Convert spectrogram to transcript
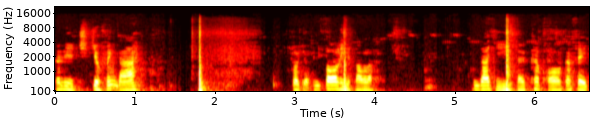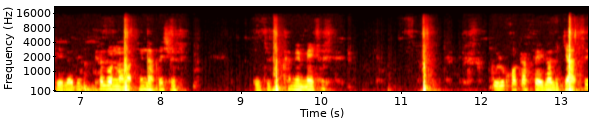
Thế thì chỉ chiều phanh đá. Rồi chỗ phanh to thì tàu là chúng ta chỉ tới khắp có cà phê chỉ lấy khắp luôn nó thế nào đấy chứ? Tôi chỉ khắp mềm mềm chứ cú lúc có cà phê là lịch chặt chứ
